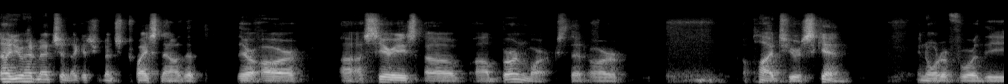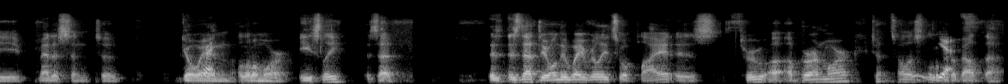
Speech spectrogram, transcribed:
Now, you had mentioned, I guess you mentioned twice now that there are uh, a series of uh, burn marks that are applied to your skin in order for the medicine to go in a little more easily. Is that, is, is that the only way really to apply it is through a, a burn mark? Tell us a little bit about that.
